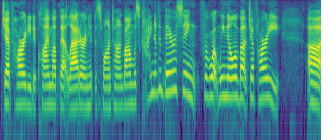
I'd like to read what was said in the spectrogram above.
Jeff Hardy to climb up that ladder and hit the Swanton bomb was kind of embarrassing for what we know about Jeff Hardy. Uh,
